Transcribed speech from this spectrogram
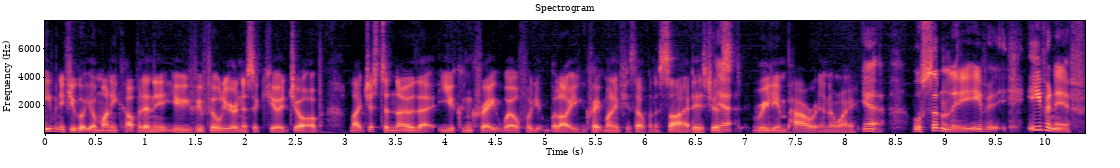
even if you've got your money covered and you you feel you're in a secure job, like just to know that you can create wealth for you, like you can create money for yourself on the side is just Yeah. really empowering in a way. Yeah. Well, suddenly, even even if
